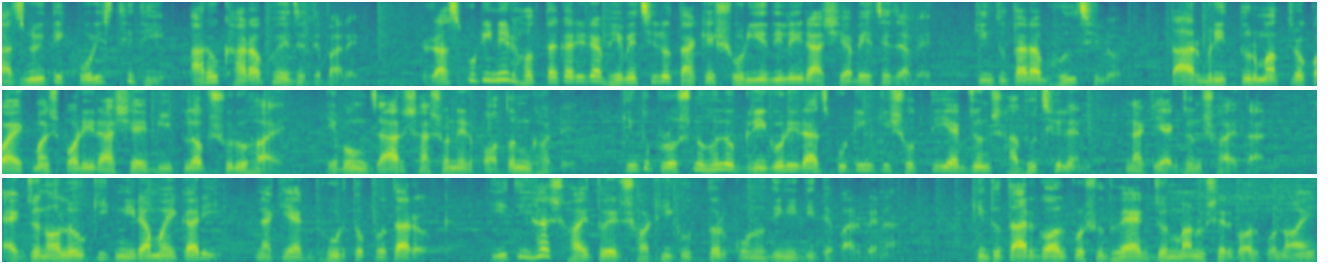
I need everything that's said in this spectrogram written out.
রাজনৈতিক পরিস্থিতি আরও খারাপ হয়ে যেতে পারে। রাসপুটিনের হত্যাকারীরা ভেবেছিল তাকে সরিয়ে দিলেই রাশিয়া বেঁচে যাবে, কিন্তু তারা ভুল ছিল। তার মৃত্যুর মাত্র কয়েক মাস পরই রাশিয়ায় বিপ্লব শুরু হয় এবং যার শাসনের পতন ঘটে। কিন্তু প্রশ্ন হলো, গ্রিগরি রাজপুটিন কি সত্যি একজন সাধু ছিলেন, নাকি একজন শয়তান? একজন অলৌকিক নিরাময়কারী, নাকি এক ধূর্ত প্রতারক? ইতিহাস হয়তো এর সঠিক উত্তর কোনোদিনই দিতে পারবে না। কিন্তু তার গল্প শুধু একজন মানুষের গল্প নয়,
